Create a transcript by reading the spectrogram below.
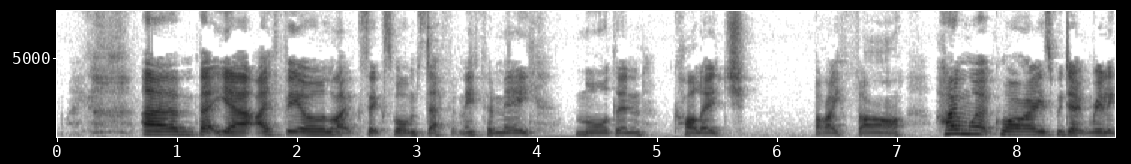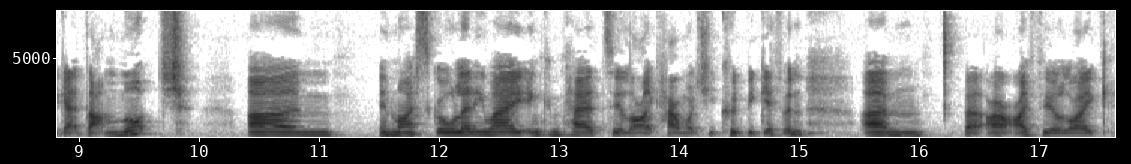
um, but yeah, I feel like sixth form's definitely for me more than college by far. Homework wise, we don't really get that much um, in my school anyway, in compared to like how much you could be given. Um, but I, I feel like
